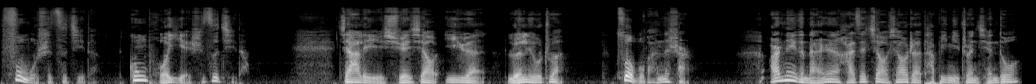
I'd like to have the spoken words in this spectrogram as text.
父母是自己的，公婆也是自己的，家里、学校、医院轮流转，做不完的事儿，而那个男人还在叫嚣着他比你赚钱多，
